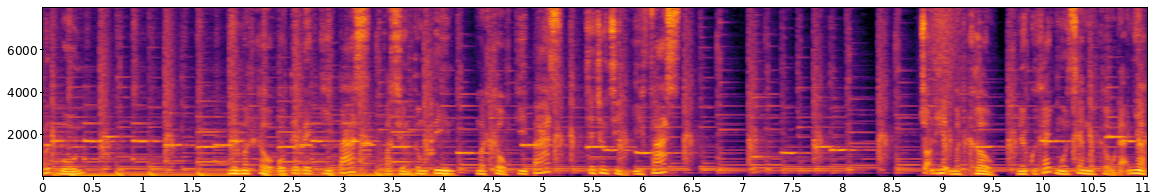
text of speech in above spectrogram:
Bước 4 nhập mật khẩu OTP KeyPass và trường thông tin mật khẩu KeyPass trên chương trình eFast. Chọn hiện mật khẩu nếu quý khách muốn xem mật khẩu đã nhập.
